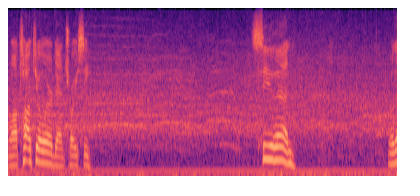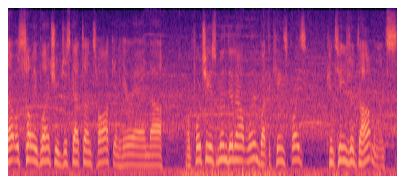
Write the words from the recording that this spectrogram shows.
Well, I'll talk to you later then, Tracy. See you then. Well, that was Tully Blanchard. Just got done talking here, and uh, unfortunately, his men did not win, but the King's Price continues their dominance.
